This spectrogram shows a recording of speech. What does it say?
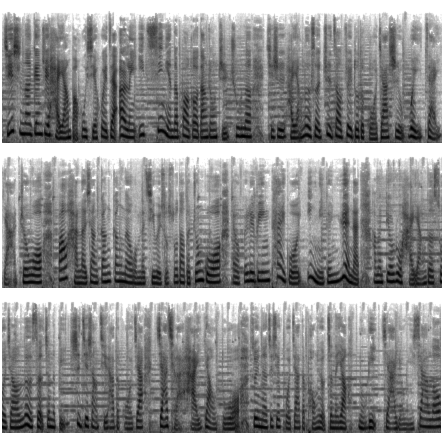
其实呢，根据海洋保护协会在二零一七年的报告当中指出呢，其实海洋垃圾制造最多的国家是位在亚洲哦，包含了像刚刚呢我们的齐伟所说到的中国，还有菲律宾、泰国、印尼跟越南，他们丢入海洋的塑胶垃圾真的比世界上其他的国家加起来还要多。所以呢，这些国家的朋友真那要努力加油一下喽。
